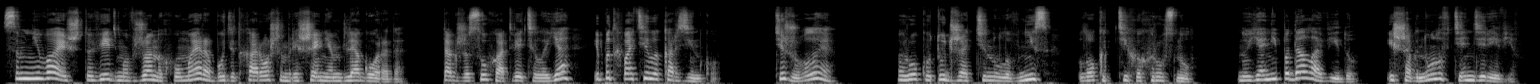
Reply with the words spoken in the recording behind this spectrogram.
Сомневаюсь, что ведьма в женах у мэра будет хорошим решением для города. Так же сухо ответила я и подхватила корзинку. Тяжелая. Руку тут же оттянула вниз, локоть тихо хрустнул но я не подала виду и шагнула в тень деревьев.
